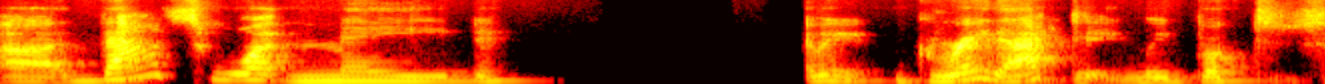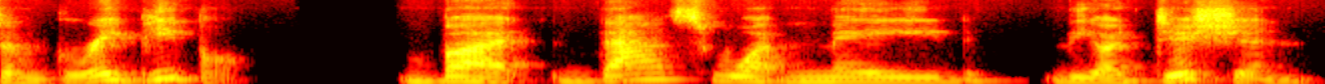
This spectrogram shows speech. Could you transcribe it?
uh that's what made I mean, great acting. We booked some great people, but that's what made the audition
